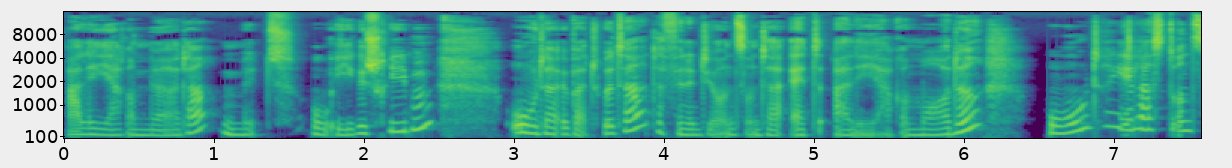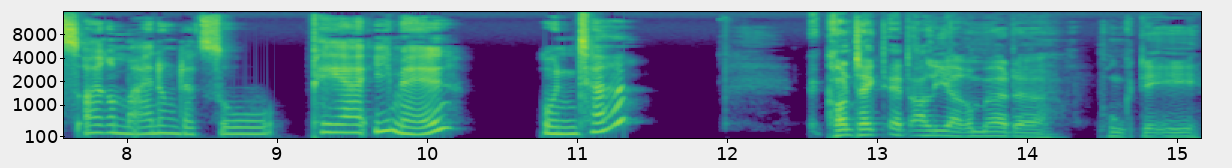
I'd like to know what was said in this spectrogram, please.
allejahremörder mit OE geschrieben. Oder über Twitter, da findet ihr uns unter allejahremorde. Oder ihr lasst uns eure Meinung dazu per E-Mail unter Contact allejahremörder.de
